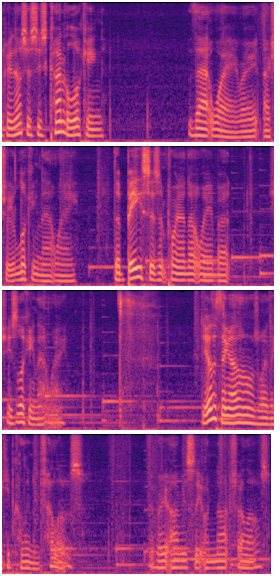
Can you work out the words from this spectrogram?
Okay, now it's just she's kind of looking that way, right? Actually, looking that way. The base isn't pointed that way, but she's looking that way. The other thing I don't know is why they keep calling them fellows. They very obviously are not fellows.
